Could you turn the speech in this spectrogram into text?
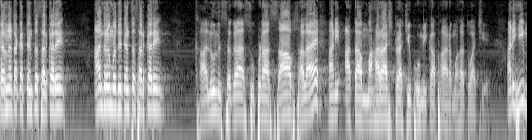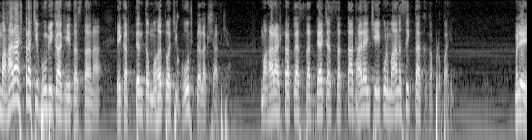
कर्नाटकात त्यांचं सरकार आहे. आंध्रमध्ये त्यांचं सरकार आहे. खालून सगळा सुपडा साफ झालाय आणि आता महाराष्ट्राची भूमिका फार महत्वाची आहे. आणि ही महाराष्ट्राची भूमिका घेत असताना एक अत्यंत महत्वाची गोष्ट लक्षात घ्या. महाराष्ट्रातल्या सध्याच्या सत्ताधाऱ्यांची एकूण मानसिकता कपड पाहिली. म्हणजे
